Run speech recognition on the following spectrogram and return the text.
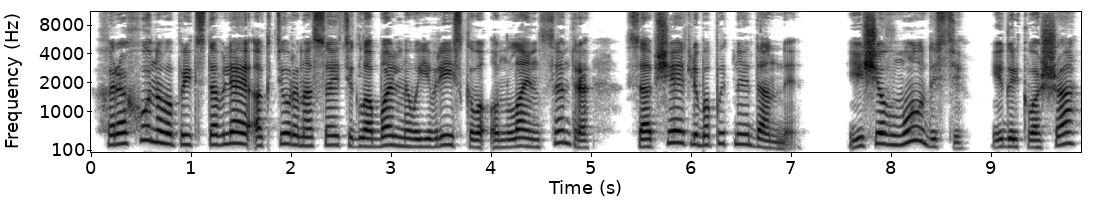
Харахонова, представляя актера на сайте глобального еврейского онлайн-центра, сообщает любопытные данные. Еще в молодости Игорь Кваша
